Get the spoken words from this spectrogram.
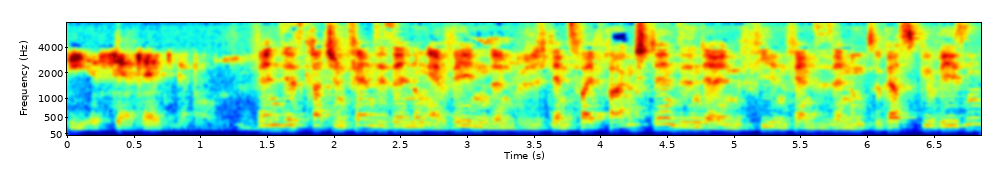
die ist sehr selten geworden. Wenn Sie jetzt gerade schon Fernsehsendungen erwähnen, dann würde ich gerne zwei Fragen stellen. Sie sind ja in vielen Fernsehsendungen zu Gast gewesen.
